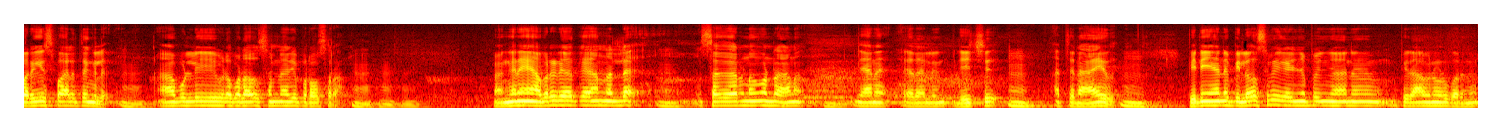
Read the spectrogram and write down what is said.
വർഗീസ് പാലത്തെങ്കിൽ ആ പുള്ളി ഇവിടെ പടാവ് സെമിനാരി പ്രൊഫസറാണ് അങ്ങനെ അവരുടെയൊക്കെ ആ നല്ല സഹകരണം കൊണ്ടാണ് ഞാൻ ഏതായാലും ജയിച്ച് അച്ഛനായത്. പിന്നെ ഞാൻ ഫിലോസഫി കഴിഞ്ഞപ്പോൾ ഞാൻ പിതാവിനോട് പറഞ്ഞു.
